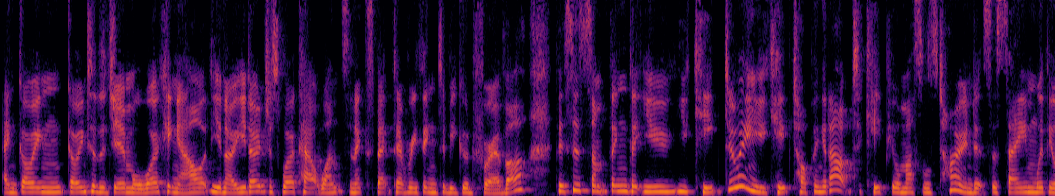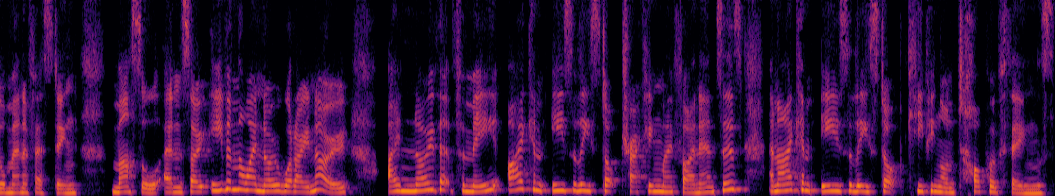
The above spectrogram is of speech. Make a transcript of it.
and going, going to the gym or working out. You know, you don't just work out once and expect everything to be good forever. This is something that you, you keep doing doing, you keep topping it up to keep your muscles toned. It's the same with your manifesting muscle. And so, even though I know what I know, I know that for me, I can easily stop tracking my finances and I can easily stop keeping on top of things.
